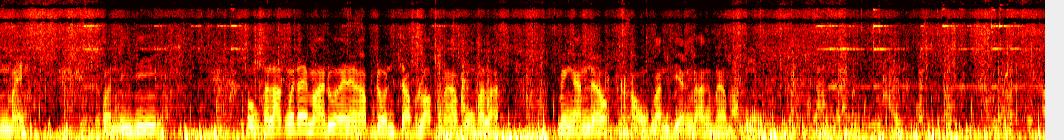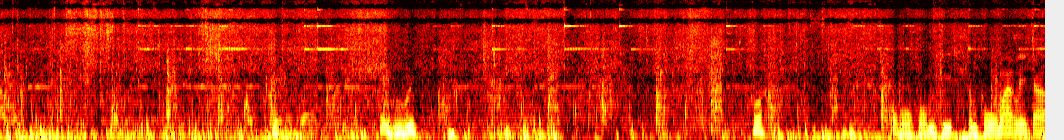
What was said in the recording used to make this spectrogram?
นไหมวันนี้ องคลักษ์ไม่ได้มาด้วยนะครับ โดนจับล็อกนะครับองคลักษ์ไม่งั้นเดี๋ยวเข่ากันเสียงดังนะครับโอ้โหโอ้โห ผมติดชมพูมากเลยเจ้า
